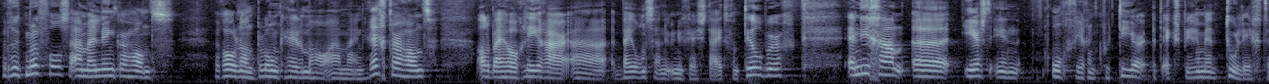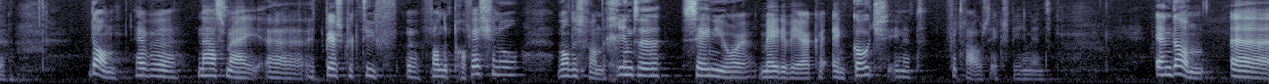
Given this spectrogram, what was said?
Ruud Muffels aan mijn linkerhand, Roland Blonk helemaal aan mijn rechterhand. Allebei hoogleraar uh, bij ons aan de Universiteit van Tilburg. En die gaan uh, eerst in ongeveer een kwartier het experiment toelichten. Dan hebben we naast mij het perspectief van de professional... Wannes van de Grinten, senior, medewerker en coach in het vertrouwensexperiment. En dan uh,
